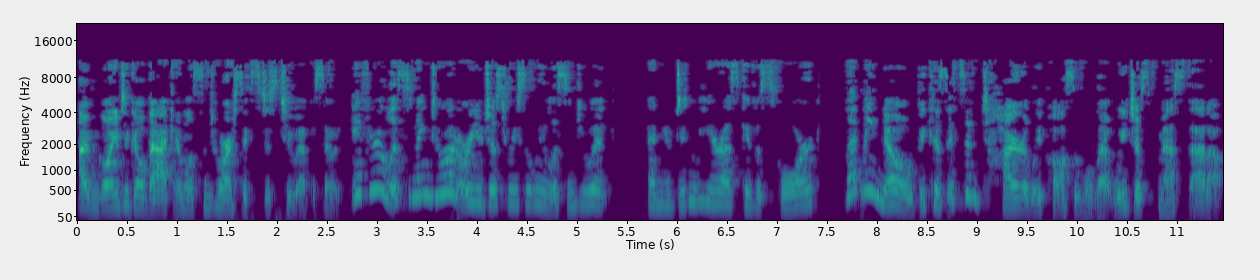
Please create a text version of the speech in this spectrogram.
I'm going to go back and listen to our 6 to 2 episode. If you're listening to it or you just recently listened to it and you didn't hear us give a score, let me know because it's entirely possible that we just messed that up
